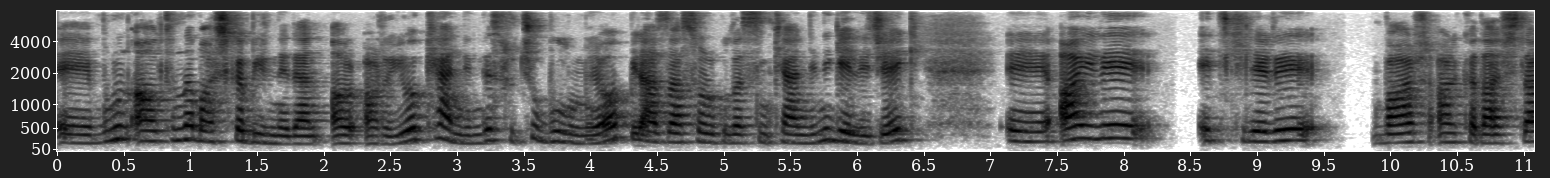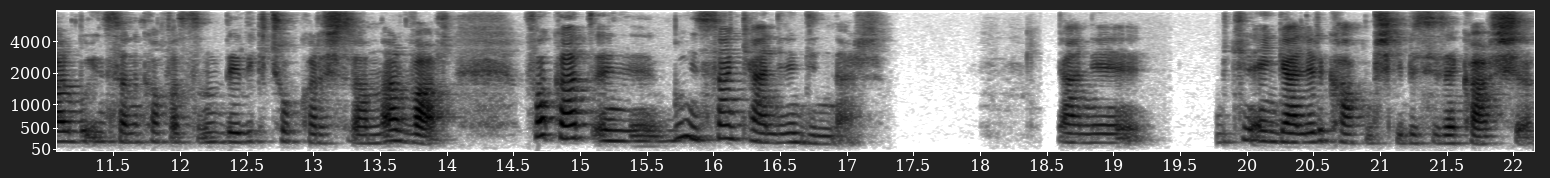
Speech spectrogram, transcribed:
Ee, bunun altında başka bir neden ar- arıyor. Kendinde suçu bulmuyor. Biraz daha sorgulasın kendini gelecek. Ee, aile etkileri var arkadaşlar. Bu insanın kafasını dedik çok karıştıranlar var. Fakat e, bu insan kendini dinler. Yani bütün engelleri kalkmış gibi size karşı.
